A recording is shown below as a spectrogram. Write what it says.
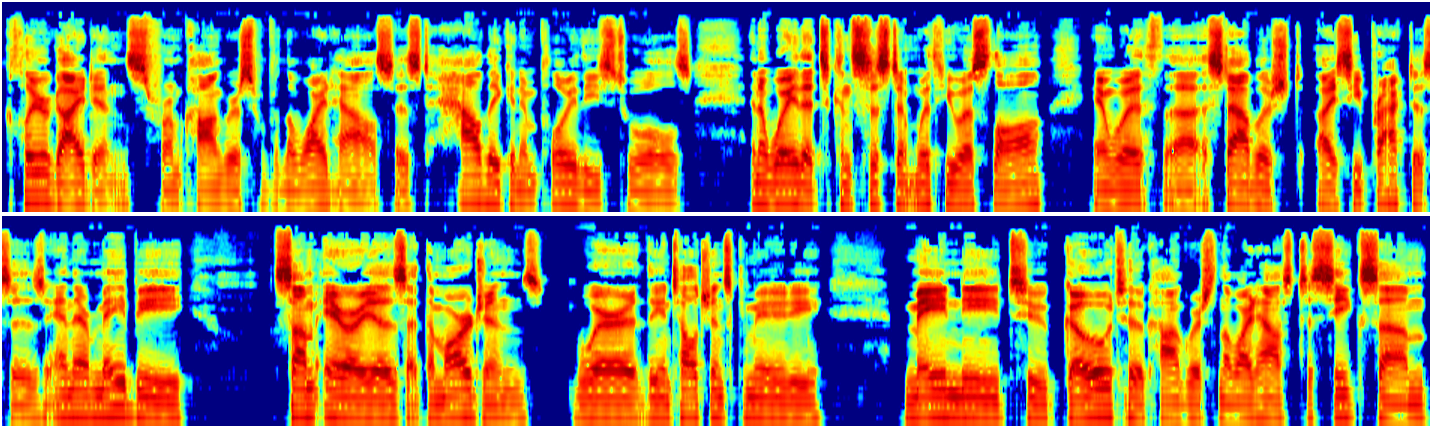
clear guidance from Congress and from the White House as to how they can employ these tools in a way that's consistent with U.S. law and with uh, established IC practices. And there may be some areas at the margins where the intelligence community may need to go to Congress and the White House to seek some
